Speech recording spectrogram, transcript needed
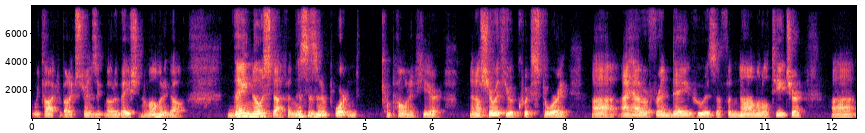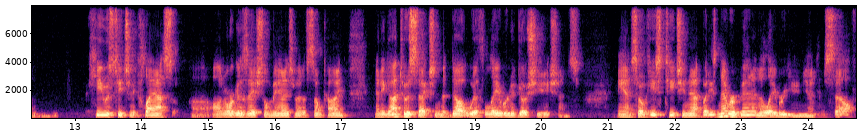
We talked about extrinsic motivation a moment ago. They know stuff, and this is an important component here. And I'll share with you a quick story. Uh, I have a friend, Dave, who is a phenomenal teacher. Uh, he was teaching a class uh, on organizational management of some kind, and he got to a section that dealt with labor negotiations. And so he's teaching that, but he's never been in a labor union himself,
